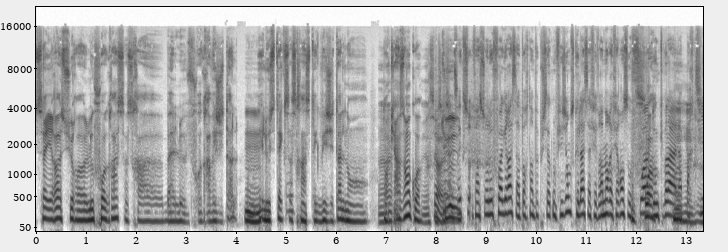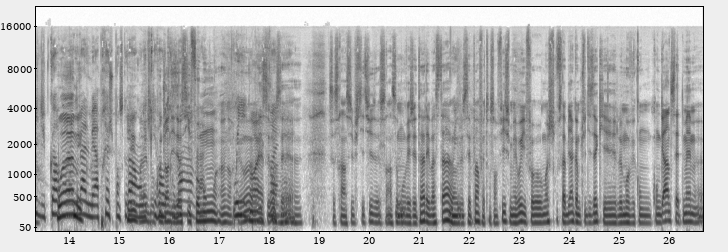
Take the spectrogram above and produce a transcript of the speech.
ça ira sur euh, le foie gras, ça sera euh, bah, le foie gras végétal mhm. et le steak, ça sera un steak végétal dans, dans 15 ans quoi. sur, sur, le foie gras, ça apporte un peu plus à confusion parce que là ça fait vraiment référence au, foie, donc voilà la partie du corps animal. Mais... après je pense que là en l'écrivant beaucoup de gens disaient aussi faumon. Hein, oui, c'est bon, ce sera un substitut, ce sera un saumon mm. végétal et basta. Je sais pas, en fait, on s'en fiche. Mais oui, il faut. Moi, je trouve ça bien, comme tu disais, est le mauvais qu'on garde cette même euh,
